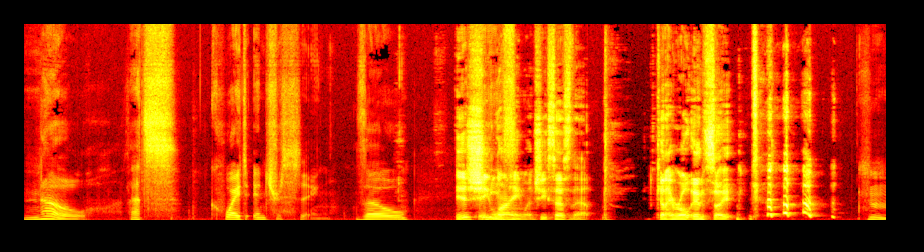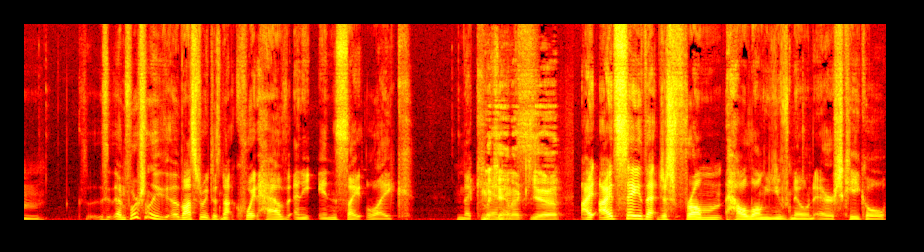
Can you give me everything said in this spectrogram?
No, that's quite interesting. Though Is she It is- lying when she says that? Can I roll insight? Hmm. Unfortunately, Monster Week does not quite have any insight like mechanics. Mechanic, yeah. I, I'd say that just from how long you've known Ereshkigal,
